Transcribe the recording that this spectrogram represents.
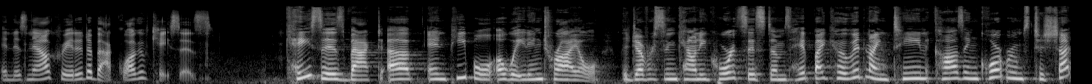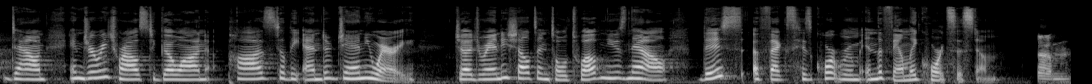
and has now created a backlog of cases. Cases backed up and people awaiting trial. The Jefferson County court systems hit by COVID 19, causing courtrooms to shut down and jury trials to go on pause till the end of January. Judge Randy Shelton told 12 News Now this affects his courtroom in the family court system. Um,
